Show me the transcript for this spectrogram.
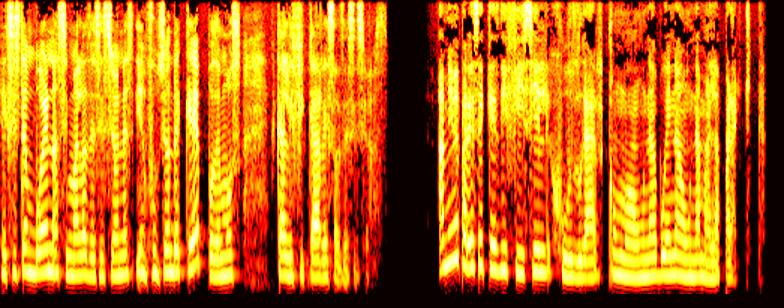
¿existen buenas y malas decisiones? ¿Y en función de qué podemos calificar esas decisiones? A mí me parece que es difícil juzgar como una buena o una mala práctica.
